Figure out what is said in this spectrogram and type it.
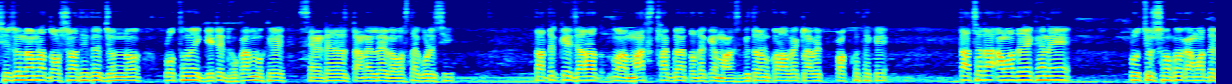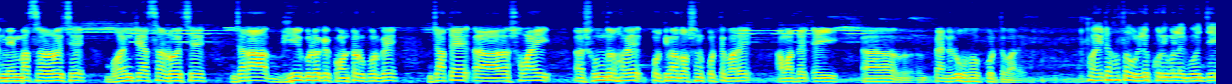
সেজন্য আমরা দর্শনার্থীদের জন্য প্রথমে গেটে ঢোকার মুখে স্যানিটাইজার টানেলের ব্যবস্থা করেছি। তাদেরকে যারা মাস্ক থাকবে না তাদেরকে মাস্ক বিতরণ করা হবে ক্লাবের পক্ষ থেকে। তাছাড়া আমাদের এখানে প্রচুর সংখ্যক আমাদের মেম্বার্সরা রয়েছে ভলেন্টিয়ার্সরা রয়েছে, যারা ভিড়গুলোকে কন্ট্রোল করবে, যাতে সবাই সুন্দরভাবে প্রতিমা দর্শন করতে পারে, আমাদের এই প্যান্ডেল উপভোগ করতে পারে। এটা কথা উল্লেখ কৰিব লাগিব যে,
